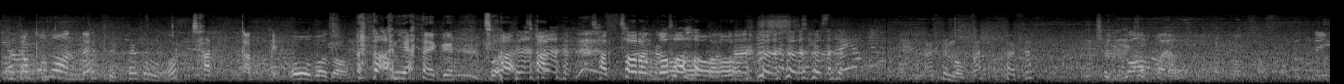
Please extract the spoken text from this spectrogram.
살짝 고소한데? 팔고 잣 같아. 어 맞아. 아니야 그 잣, 잣, 잣처럼 고소하다. 어, 어. 아이스크림 먹을까? 살짝? 먹을 거야. 네.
